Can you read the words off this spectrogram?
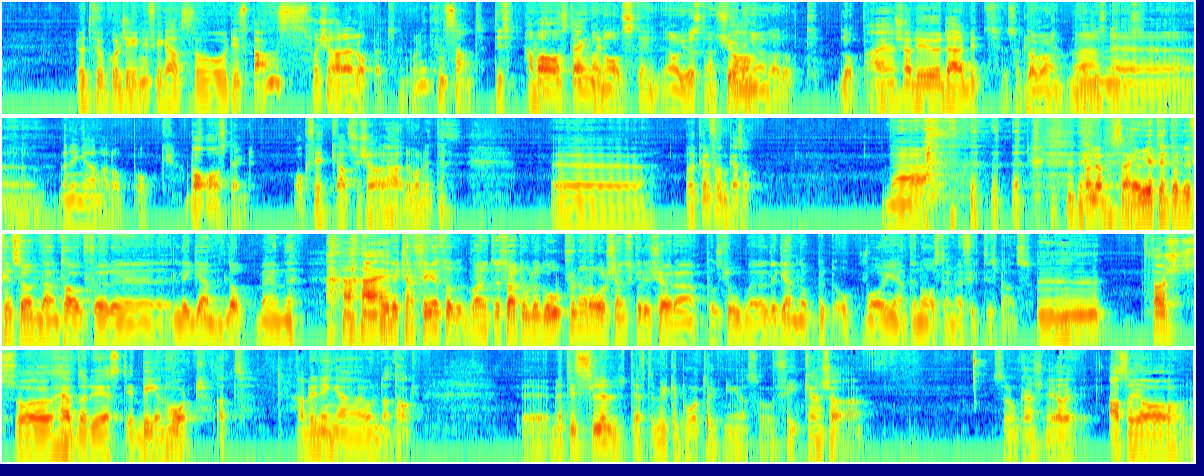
Lutfi Colgjini fick alltså dispens för att köra loppet. Det var lite intressant. Han var avstängd. Han avstängd. Ja just det, han körde ja. inga andra lopp. lopp. Nej, han körde ju derbyt såklart. Han, men, eh, men inga andra lopp. Och var avstängd. Och fick alltså köra här. Det var lite... Eh, brukar det funka så? Nej, jag, jag vet inte om det finns undantag för eh, legendlopp. Men och det kanske är så. Var det inte så att Olle Goop för några år sedan skulle köra på Solvalla legendloppet och var egentligen avstängd men fick dispens? Mm. Först så hävdade ju SD benhårt att här blir det inga undantag. Eh, men till slut efter mycket påtryckningar så fick han köra. Så de kanske, jag vet, alltså jag,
